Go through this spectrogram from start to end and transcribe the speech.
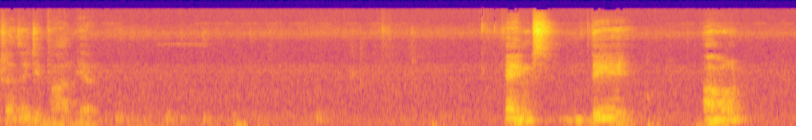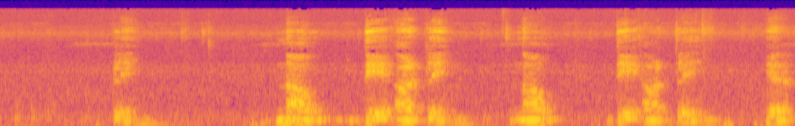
transitive verb here. and they are playing. Now they are playing. Now they are playing. Here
